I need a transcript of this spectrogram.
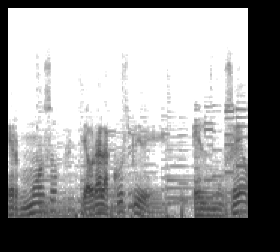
hermoso y ahora la cúspide, el museo.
